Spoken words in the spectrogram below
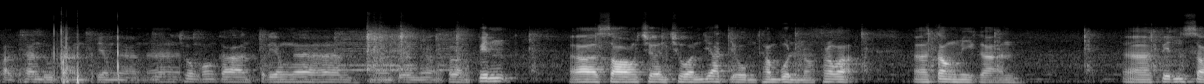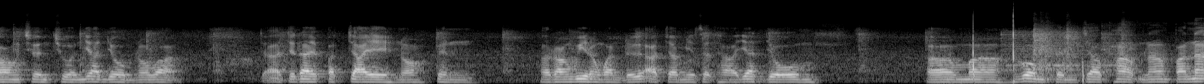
พาทุกท่านดูการเตรียมงานนะช่วงของการเตรียมงานงานเตรียมงานกำลังปิ้นเอ่อซองเชิญชวนญาติโยมทำบุญเนาะเพราะว่าเอ่อต้องมีการเอ่อปิ้นซองเชิญชวนญาติโยม เพราะว่าจะจะได้ปัจจัยเนาะเป็นรางวีรางวัล หรืออาจจะมีศรัทธาญาติโยมเอ่อ มาร่วมเป็นเจ้าภาพน้ำปานะ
